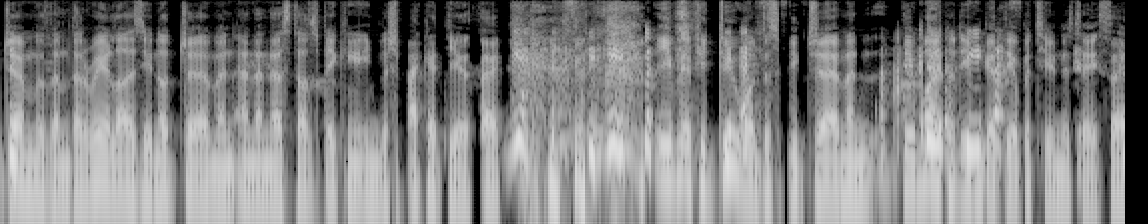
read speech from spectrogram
German with them, they'll realize you're not German and then they'll start speaking English back at you. So Yeah, English. even if you do want to speak German, they might not even get the opportunity. So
